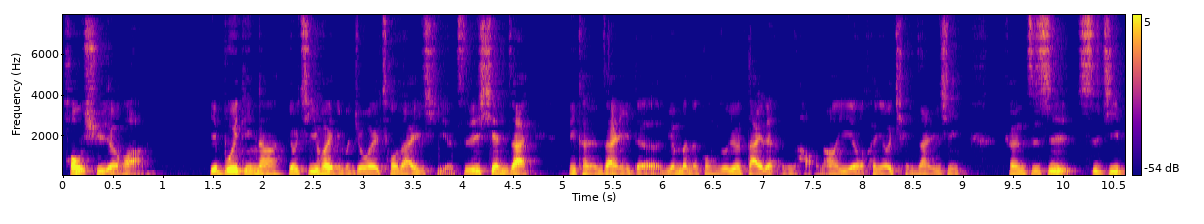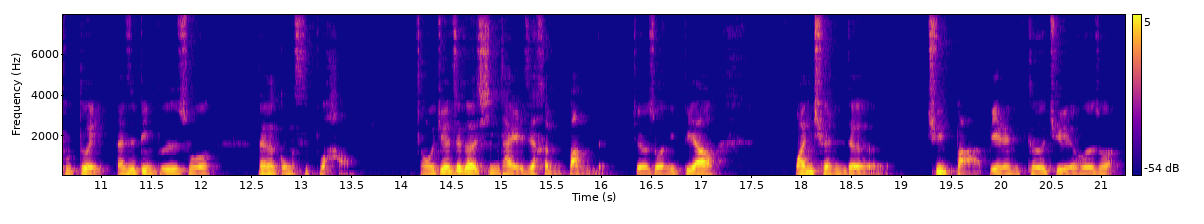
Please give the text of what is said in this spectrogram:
后续的话也不一定呢，有机会你们就会凑在一起了。只是现在你可能在你的原本的工作就待得很好，然后也有很有前瞻性，可能只是时机不对，但是并不是说那个公司不好。我觉得这个心态也是很棒的，就是说你不要完全的去把别人隔绝，或者说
